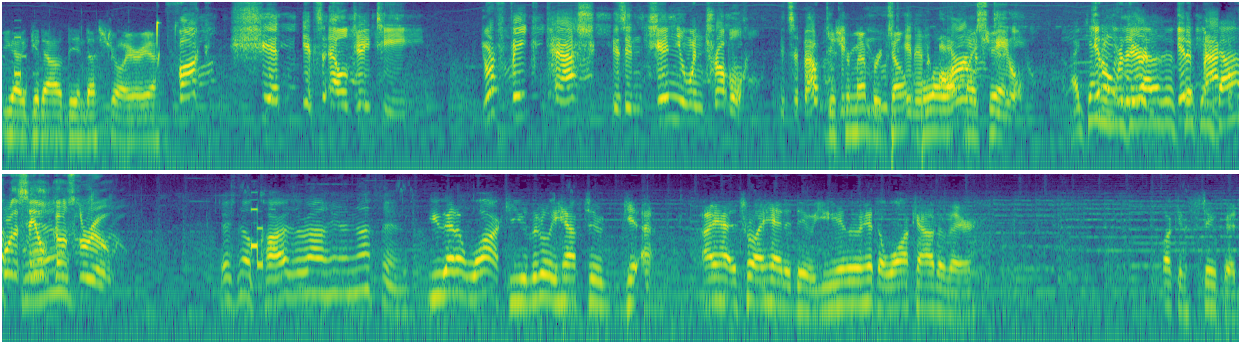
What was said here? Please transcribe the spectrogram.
You got to get out of the industrial area. Fuck, shit, it's LJT. Your fake cash is in genuine trouble. It's about to Just get remember, used don't in an blow up my arms shit. deal. I can't Get even over get out there, the get it freaking back docks, before the sale man. goes through. There's no cars around here, nothing. You got to walk. You literally have to get. I had. That's what I had to do. You literally had to walk out of there. Fucking stupid.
